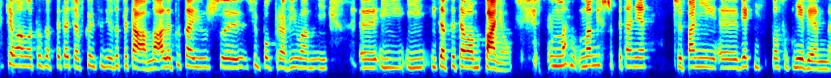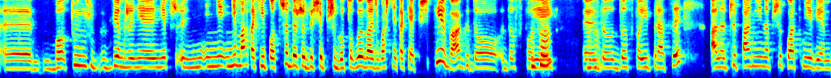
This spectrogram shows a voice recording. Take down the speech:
chciałam o to zapytać, a w końcu nie zapytałam, no ale tutaj już się poprawiłam i, i, i, i zapytałam panią. Mam, mam jeszcze pytanie, czy pani e, w jakiś sposób, nie wiem, e, bo tu już wiem, że nie, nie, nie, nie ma takiej potrzeby, żeby się przygotowywać właśnie tak jak śpiewak do, do swojej. Mhm. E, mhm. Do, do swojej pracy, ale czy pani na przykład, nie wiem,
